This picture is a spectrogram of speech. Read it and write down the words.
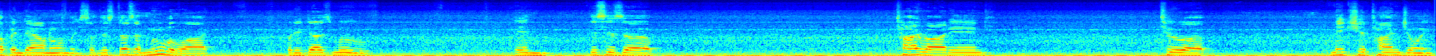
up and down only. So this doesn't move a lot, but it does move. And this is a tie rod end to a makeshift time joint.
